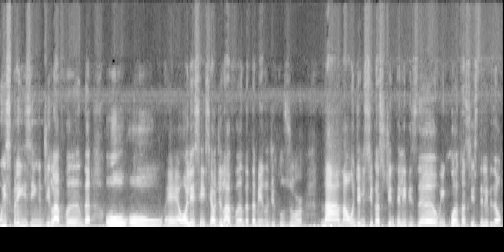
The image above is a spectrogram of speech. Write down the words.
Um sprayzinho de lavanda ou, ou é, óleo essencial de lavanda também no difusor, na, na onde eles ficam assistindo televisão, enquanto assiste televisão,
